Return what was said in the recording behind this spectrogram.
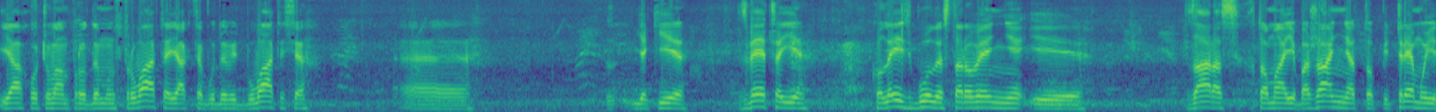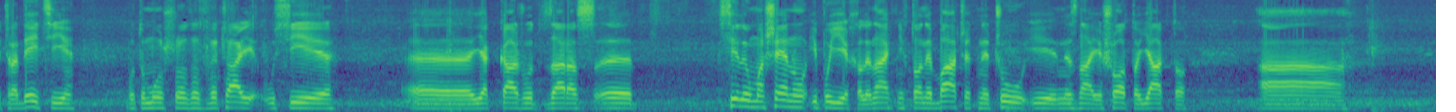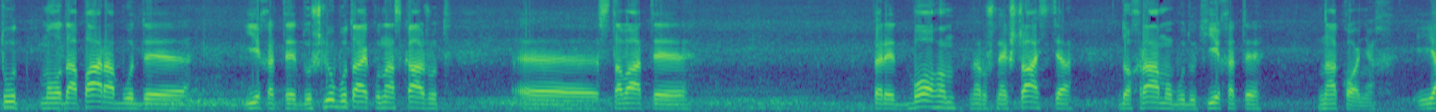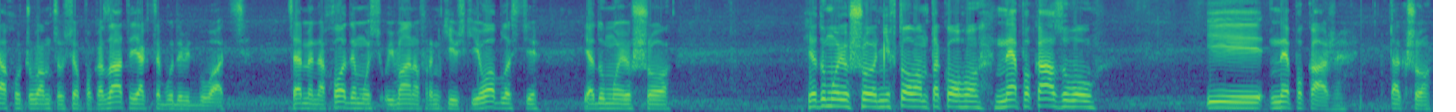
Я хочу вам продемонструвати, як це буде відбуватися, е, які звичаї колись були старовинні і зараз, хто має бажання, то підтримує традиції, бо тому що зазвичай усі, е, як кажуть, зараз е, сіли в машину і поїхали. Навіть ніхто не бачить, не чув і не знає, що то, як то. А тут молода пара буде їхати до шлюбу, так як у нас кажуть, е, ставати перед Богом на рушник щастя, до храму будуть їхати на конях. І я хочу вам це все показати, як це буде відбуватися. Це ми знаходимося у Івано-Франківській області. Я думаю, що я думаю, що ніхто вам такого не показував і не покаже. Так що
